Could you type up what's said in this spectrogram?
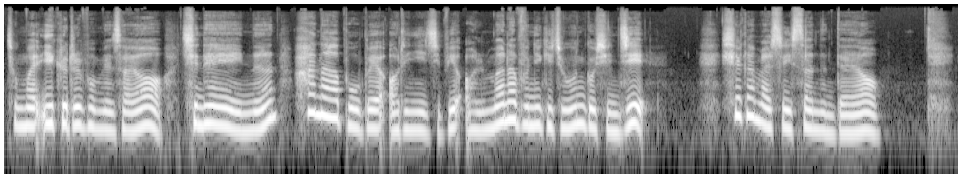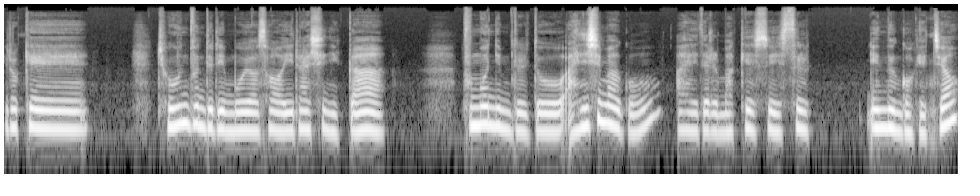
정말 이 글을 보면서요, 진해에 있는 하나보배 어린이집이 얼마나 분위기 좋은 곳인지 실감할 수 있었는데요. 이렇게 좋은 분들이 모여서 일하시니까 부모님들도 안심하고 아이들을 맡길 수 있을, 있는 거겠죠?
